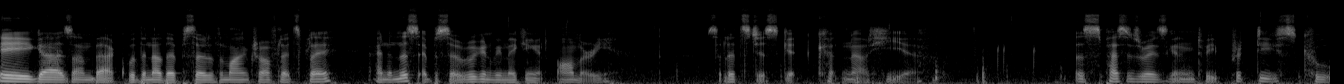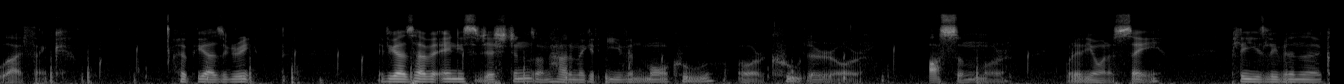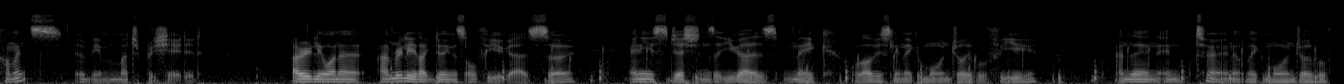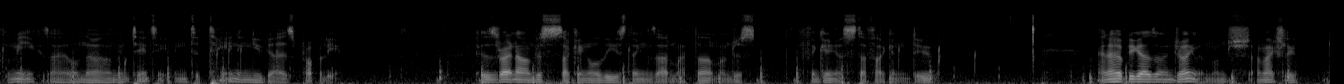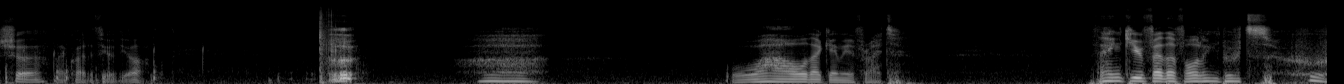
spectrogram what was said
Hey guys, I'm back with another episode of the Minecraft Let's Play, and in this episode we're going to be making an armory. So let's just get cutting out here. This passageway is going to be pretty cool, I think. Hope you guys agree. If you guys have any suggestions on how to make it even more cool, or cooler, or awesome, or whatever you want to say, please leave it in the comments. It would be much appreciated. I really want to, I'm really like doing this all for you guys, so any suggestions that you guys make will obviously make it more enjoyable for you. And then in turn, it'll make it more enjoyable for me, because I'll know I'm entertaining, you guys properly. Because right now I'm just sucking all these things out of my thumb, I'm just thinking of stuff I can do. And I hope you guys are enjoying them, I'm, I'm actually sure that quite a few of you are. Wow, that gave me a fright. Thank you, feather falling boots. Whew.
